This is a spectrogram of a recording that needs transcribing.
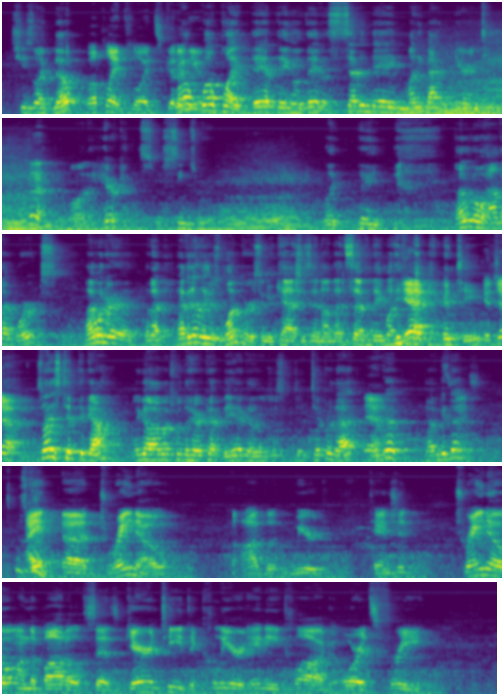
She's like, nope. well played floyd's good on Well, you well played. They have they, go, they have a seven day money back guarantee Huh. on haircuts, which seems weird. Like, they, I don't know how that works. I wonder. But I, evidently, there's one person who cashes in on that seven day money Yeah. back guarantee. good job So I just tip the gal. I go, how much would the haircut be? I go, just t- tip her that. Yeah. We're good. Have a good day. Nice. It was I good. uh, Drano, odd, weird tangent. Drano on the bottle says guaranteed to clear any clog or it's free.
